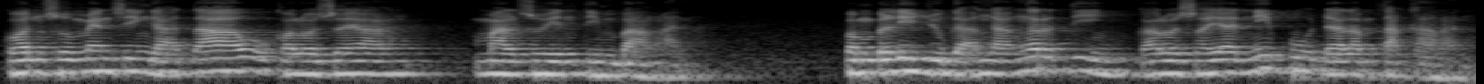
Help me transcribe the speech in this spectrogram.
Konsumen sih nggak tahu kalau saya malsuin timbangan. Pembeli juga nggak ngerti kalau saya nipu dalam takaran.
